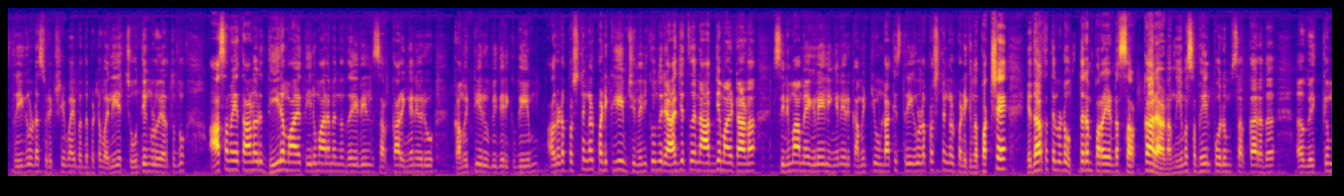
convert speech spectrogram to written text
സ്ത്രീകളുടെ സുരക്ഷയുമായി ബന്ധപ്പെട്ട് വലിയ ചോദ്യങ്ങൾ ഉയർത്തുന്നു. ആ സമയത്താണ് ഒരു ധീരമായ തീരുമാനം എന്ന നിലയിൽ സർക്കാർ ഇങ്ങനെ ഒരു കമ്മിറ്റിയെ രൂപീകരിക്കുകയും അവരുടെ പ്രശ്നങ്ങൾ പഠിക്കുകയും ചെയ്യുന്നു. എനിക്കൊന്ന് രാജ്യത്ത് തന്നെ ആദ്യമായിട്ടാണ് സിനിമാ മേഖലയിൽ ഇങ്ങനെ ഒരു കമ്മിറ്റി ഉണ്ടാക്കി സ്ത്രീകളുടെ പ്രശ്നങ്ങൾ പഠിക്കുന്നത്. പക്ഷേ യഥാർത്ഥത്തിലൂടെ ഉത്തരം പറയേണ്ട സർക്കാരാണ്. നിയമസഭയിൽ പോലും സർക്കാർ അത് വെക്കും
